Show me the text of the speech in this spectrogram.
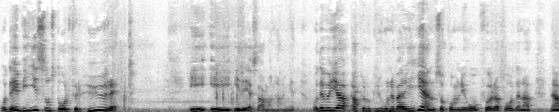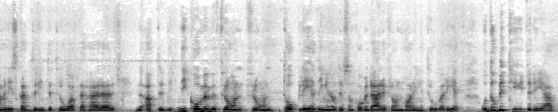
Och det är vi som står för huret i, i, i det sammanhanget. Och det var ju apropå Kronoberg igen så kommer ni ihåg förra podden att nej, men ni ska inte, inte tro att det här är att ni kommer med från, från toppledningen och det som kommer därifrån har ingen trovärdighet. Och då betyder det att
